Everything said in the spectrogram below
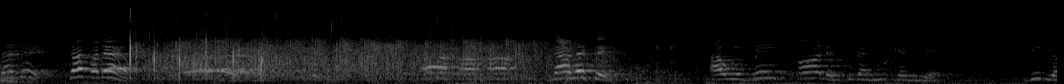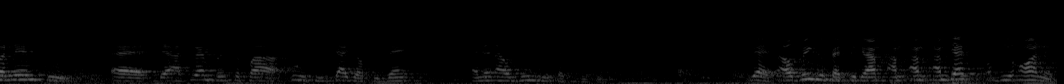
That's it. Clap for them. Uh, uh, uh, now listen. I will bring all the students who came here. Give your name to uh, the assistant principal who is in charge of events, and then I'll bring you certificates. Yes, I'll bring you certificate. I'm, I'm, I'm, I'm just being honest.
